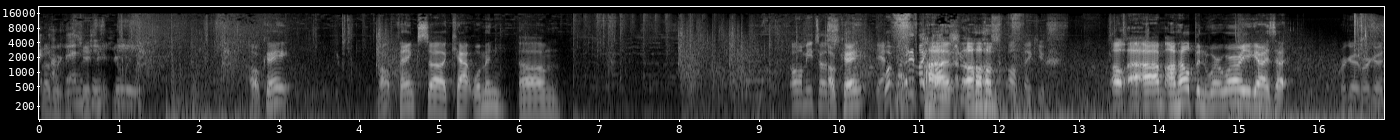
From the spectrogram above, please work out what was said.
I Ludwig is chasing a human. Okay. Well, thanks, uh, Catwoman. Um, Oh, Mitos. okay. Yeah. What, why did my Uh, gun shoot? um, oh, thank you. Oh, I, I'm, I'm helping. Where, where are you guys? Uh, We're good. We're good.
